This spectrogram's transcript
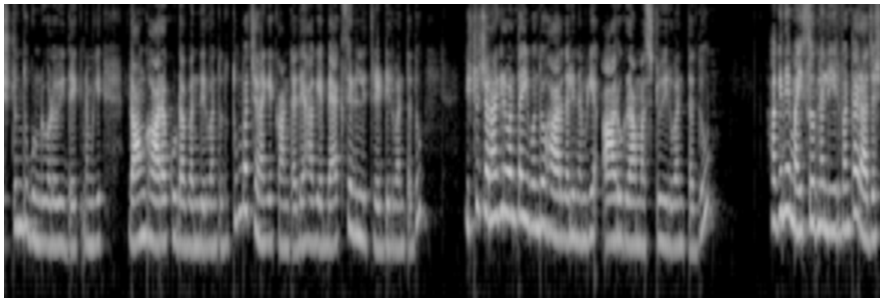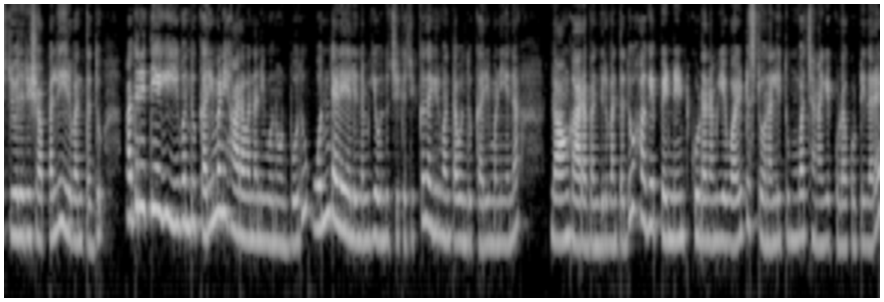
ಎಷ್ಟೊಂದು ಗುಂಡುಗಳು ಇದೆ. ನಮಗೆ ಲಾಂಗ್ ಹಾರ ಕೂಡ ಬಂದಿರುವಂಥದ್ದು. ತುಂಬ ಚೆನ್ನಾಗಿ ಕಾಣ್ತಾ ಇದೆ. ಹಾಗೆ ಬ್ಯಾಕ್ ಸೈಡಲ್ಲಿ ಥ್ರೆಡ್ ಇರುವಂಥದ್ದು. ಇಷ್ಟು ಚೆನ್ನಾಗಿರುವಂಥ ಈ ಒಂದು ಹಾರದಲ್ಲಿ ನಮಗೆ ಆರು ಗ್ರಾಮ್ ಅಷ್ಟು ಇರುವಂಥದ್ದು ಹಾಗೆಯೇ ಮೈಸೂರಿನಲ್ಲಿ ಇರುವಂಥ ರಾಜಶ್ ಜ್ಯುವೆಲರಿ ಶಾಪಲ್ಲಿ ಇರುವಂಥದ್ದು ಅದೇ ರೀತಿಯಾಗಿ ಈ ಒಂದು ಕರಿಮಣಿ ಹಾರವನ್ನು ನೀವು ನೋಡ್ಬೋದು. ಒಂದೆಳೆಯಲ್ಲಿ ನಮಗೆ ಒಂದು ಚಿಕ್ಕ ಚಿಕ್ಕದಾಗಿರುವಂಥ ಒಂದು ಕರಿಮಣಿಯನ್ನು ಲಾಂಗ್ ಹಾರ ಬಂದಿರುವಂಥದ್ದು ಹಾಗೆ ಪೆಂಡೆಂಟ್ ಕೂಡ ನಮಗೆ ವೈಟ್ ಸ್ಟೋನಲ್ಲಿ ತುಂಬ ಚೆನ್ನಾಗಿ ಕೂಡ ಕೊಟ್ಟಿದ್ದಾರೆ.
